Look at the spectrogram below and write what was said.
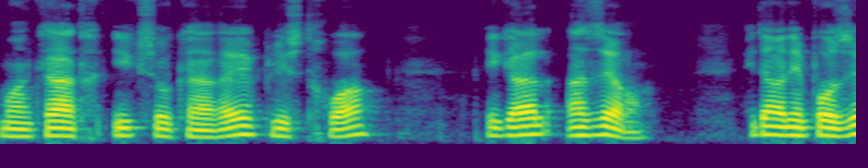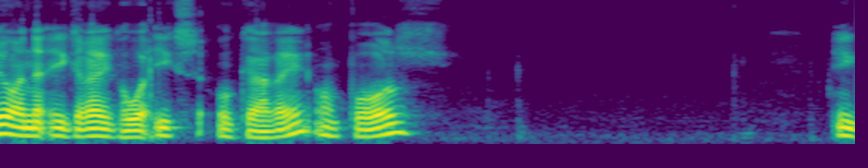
moins 4x au carré plus 3 égale à 0. Et dans l'imposé, on a y ou x au carré, on pose y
